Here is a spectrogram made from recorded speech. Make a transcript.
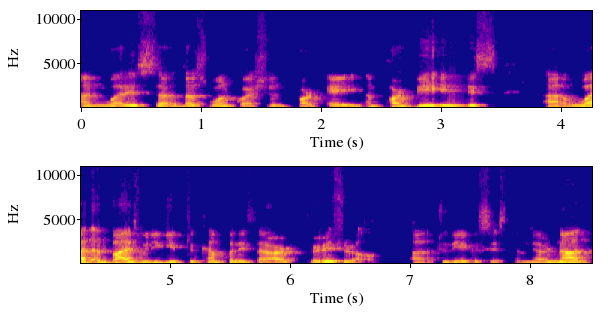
And what is, uh, that's one question, part A. And part B is, uh, what advice would you give to companies that are peripheral uh, to the ecosystem? They're not,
